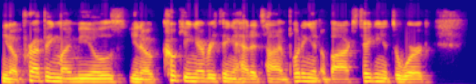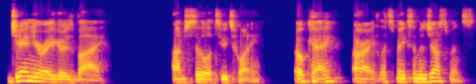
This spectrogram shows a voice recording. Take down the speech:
you know, prepping my meals, you know, cooking everything ahead of time, putting it in a box, taking it to work. January goes by. I'm still at 220. Okay. All right. Let's make some adjustments.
